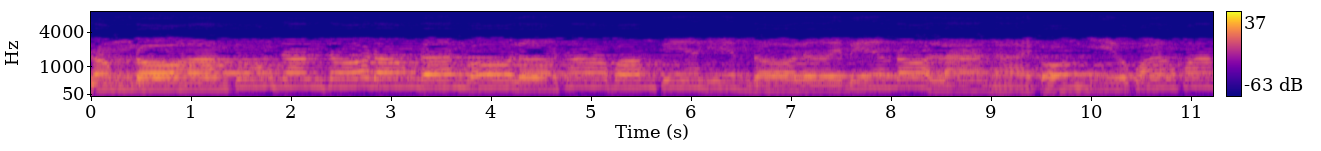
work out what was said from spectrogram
trong đồ hàng chúng sanh số đông đến vô kia duyên đồ lời biên đó là ngài. Còn nhiều quan pháp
